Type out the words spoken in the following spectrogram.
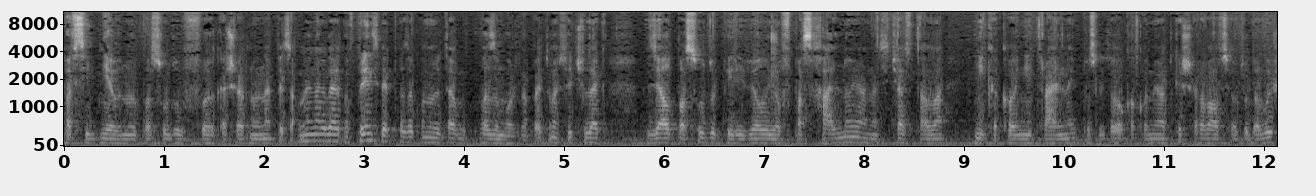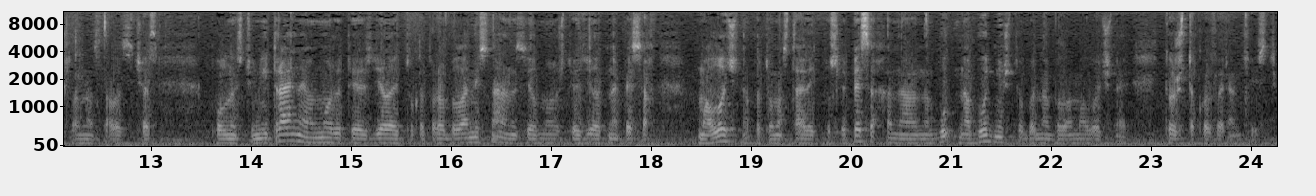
повседневную посуду в кошерную на Песах. Но иногда, ну, в принципе, по закону это возможно. Поэтому, если человек взял посуду, перевел ее в пасхальную, она сейчас стала никакой нейтральной. После того, как он ее откашировал, все оттуда вышло, она стала сейчас полностью нейтральной, он может ее сделать, ту, которая была мясная, он сделал, может ее сделать на Песах молочной, а потом оставить после Песаха на, на, на будни, чтобы она была молочной. Тоже такой вариант есть.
